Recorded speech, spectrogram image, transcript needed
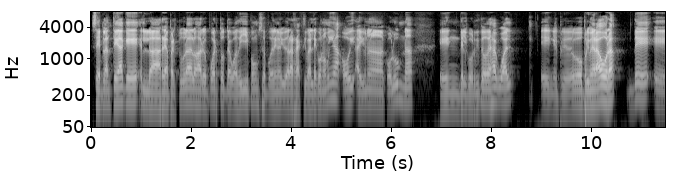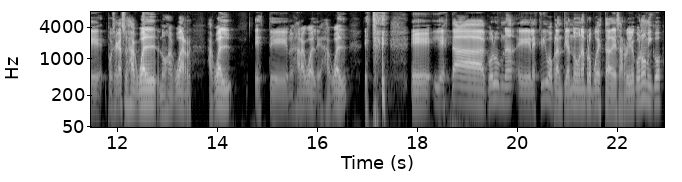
Se plantea que la reapertura de los aeropuertos de Aguadilla y Ponce pueden ayudar a reactivar la economía. Hoy hay una columna en, del gordito de Jaguar en el periódico Primera Hora de, eh, por si acaso es Jaguar, no Jaguar, Jagual, este, no es Jaragual, es Jagual, este, eh, y esta columna eh, la escribo planteando una propuesta de desarrollo económico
